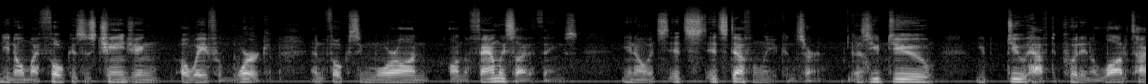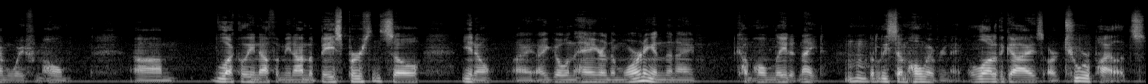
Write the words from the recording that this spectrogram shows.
you know my focus is changing away from work and focusing more on on the family side of things, you know, it's it's it's definitely a concern because you do you do have to put in a lot of time away from home. Um, luckily enough, I mean, I'm a base person, so you know, I, I go in the hangar in the morning and then I come home late at night. But at least I'm home every night. A lot of the guys are tour pilots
